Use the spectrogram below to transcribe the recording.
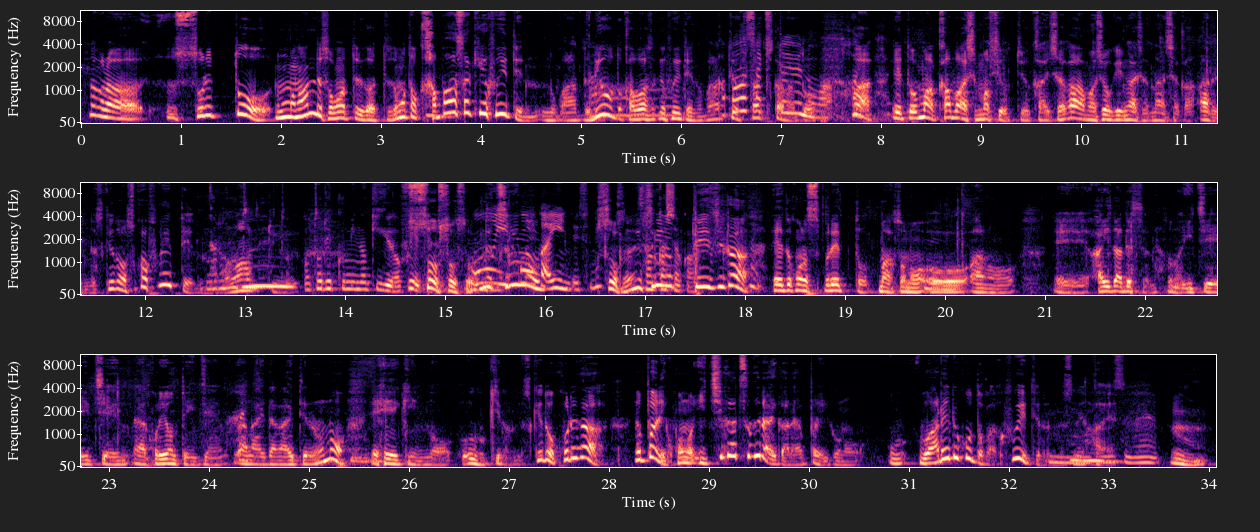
だから、それと、まあ、なんでそうなってるかっていうと、またカバー先が増えてるのかなって、量とカバー先が増えてるのかなっていう2つかなと、まあえっとまあ、カバーしますよっていう会社が、まあ、証券会社何社かあるんですけど、そこは増えてるのかなっていう。お取り組みの企業が増えてる。そうそうそう。で次のがいいんですね。そうですね。次のページが、えっとこのスプレッド、まあその、あのえー、間ですよね、その1円、1円、これ4.1円の間が空いてるのの平均の動きなんですけど、これがやっぱりこの1月ぐらいからやっぱりこの割れることが増えてるんですね。はい。うん。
